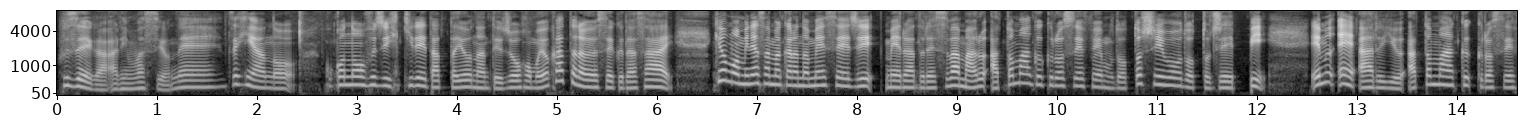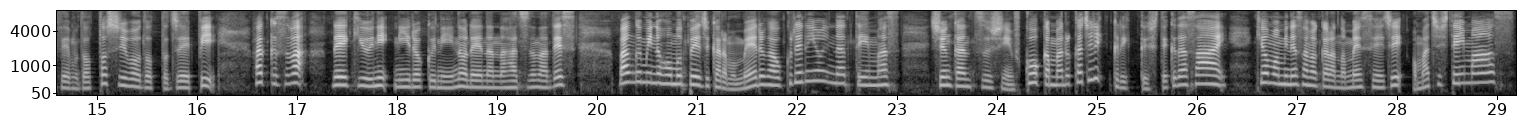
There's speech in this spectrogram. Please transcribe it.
風情がありますよね。ぜひあのここの富士綺麗だったよなんていう情報もよかったらお寄せください。今日も皆様からのメッセージメールアドレスは丸アットマーククロス FM.co.jp maru アットマーククロス FM.co.jp ファックスは092262の0787です。番組のホームページからもメールが送れるようになっています。瞬間通信福岡丸かじりクリックしてください。今日も皆様からのメッセージお待ちしています。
